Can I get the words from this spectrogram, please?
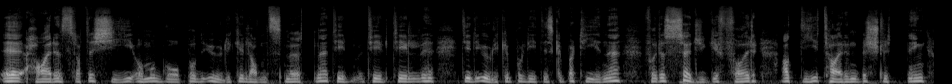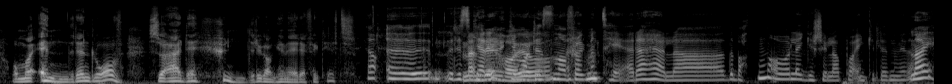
eh, har en strategi om å gå på de ulike landsmøtene til, til, til, de ulike politiske partiene for å sørge for at de tar en beslutning om å endre en lov, så er det 100 ganger mer effektivt. Ja, øh, risikerer ikke Martinsen å fragmentere hele debatten å legge skylda på enkeltindividet? Nei,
